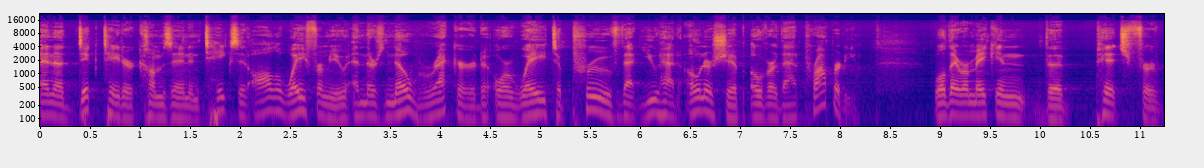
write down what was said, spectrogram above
And a dictator comes in and takes it all away from you, and there's no record or way to prove that you had ownership over that property. Well, they were making the pitch for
